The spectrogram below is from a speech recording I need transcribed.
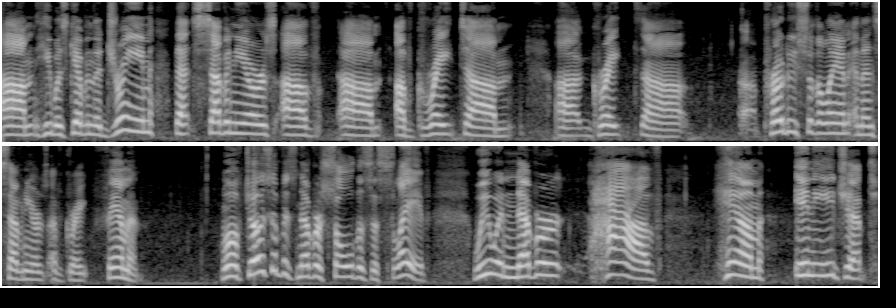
um, he was given the dream that seven years of um, of great um, uh, great uh, uh, produce of the land, and then seven years of great famine. Well, if Joseph is never sold as a slave, we would never have him in Egypt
